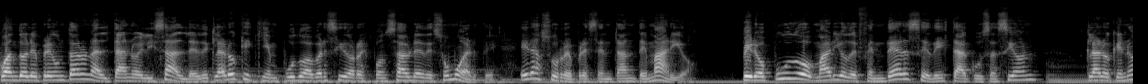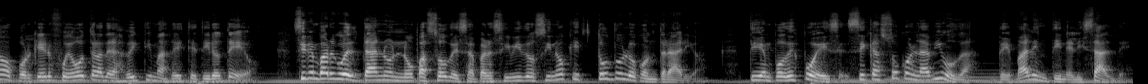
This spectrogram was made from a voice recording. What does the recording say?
Cuando le preguntaron al Tano Elizalde, declaró que quien pudo haber sido responsable de su muerte era su representante Mario. Pero ¿pudo Mario defenderse de esta acusación? Claro que no, porque él fue otra de las víctimas de este tiroteo. Sin embargo, el Tano no pasó desapercibido, sino que todo lo contrario. Tiempo después se casó con la viuda de Valentín Elizalde.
